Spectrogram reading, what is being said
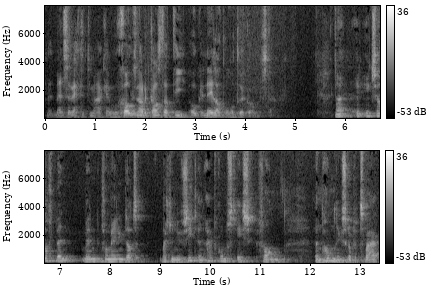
met mensenrechten te maken hebben. Hoe groot is nou de kans dat die ook in Nederland onder druk komen te staan? Nou, ik zelf ben, ben van mening dat wat je nu ziet een uitkomst is van een handelingsrepertoire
